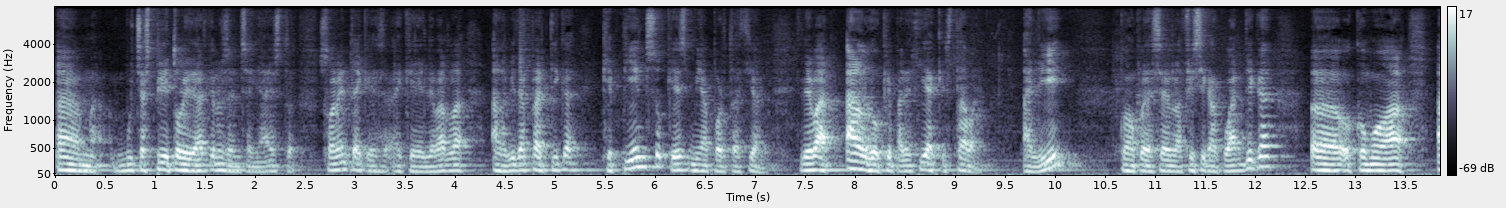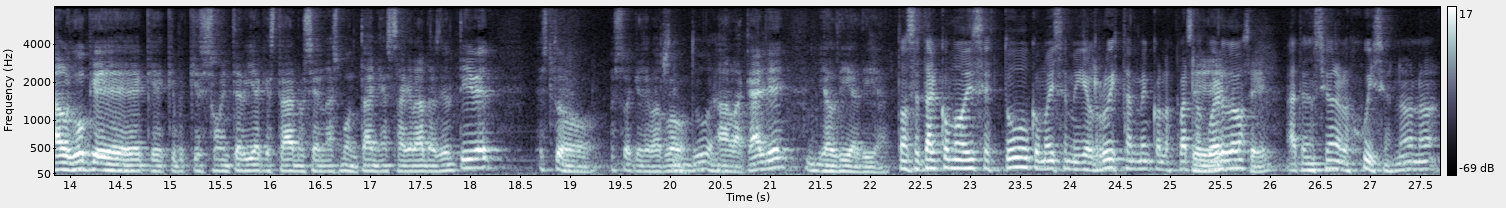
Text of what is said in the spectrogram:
mucha espiritualidad que nos enseña esto. Solamente hay que, hay que llevarla a la vida práctica, que pienso que es mi aportación. Llevar algo que parecía que estaba allí, como puede ser la física cuántica, o como algo que, que, que, solamente había que estar, no sé, en las montañas sagradas del Tíbet, esto, esto hay que llevarlo a la calle y al día a día. Entonces, tal como dices tú, como dice Miguel Ruiz también con los cuatro acuerdos, atención a los juicios, ¿no? No,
